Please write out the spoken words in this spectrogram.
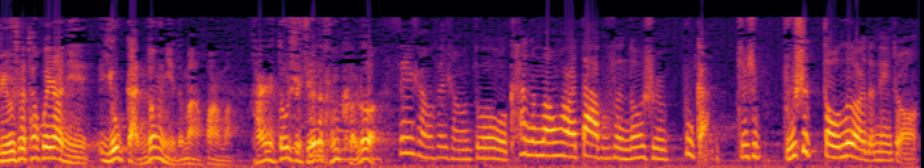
比如说它会让你有感动你的漫画吗？还是都是觉得很可乐？非常非常多。我看的漫画大部分都是不敢，就是不是逗乐的那种。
